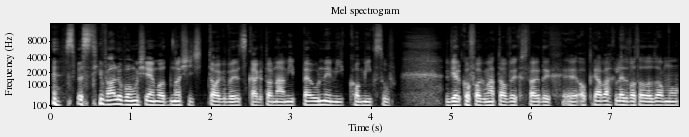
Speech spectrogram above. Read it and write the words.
z festiwalu, bo musiałem odnosić torby z kartonami pełnymi komiksów wielkoformatowych, e, oprawach. Ledwo to do domu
